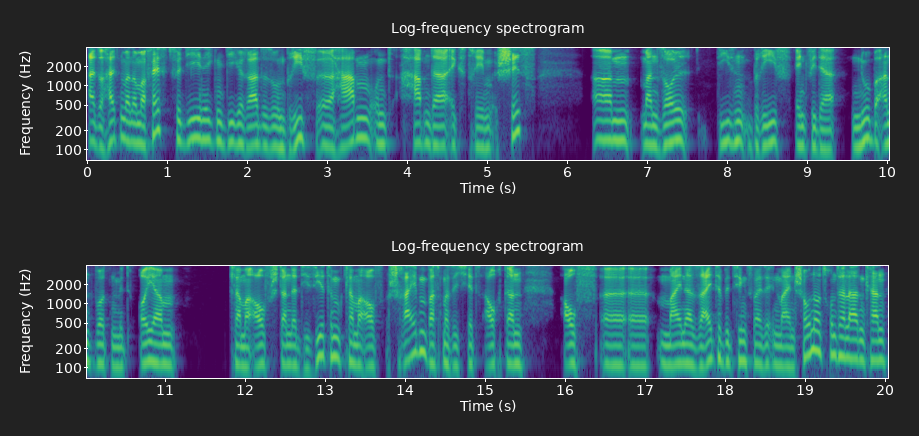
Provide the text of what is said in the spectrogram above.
Also halten wir nochmal fest, für diejenigen, die gerade so einen Brief äh, haben und haben da extrem Schiss, ähm, man soll diesen Brief entweder nur beantworten mit eurem, Klammer auf, standardisiertem, Klammer auf, Schreiben, was man sich jetzt auch dann auf äh, äh, meiner Seite beziehungsweise in meinen Shownotes runterladen kann.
